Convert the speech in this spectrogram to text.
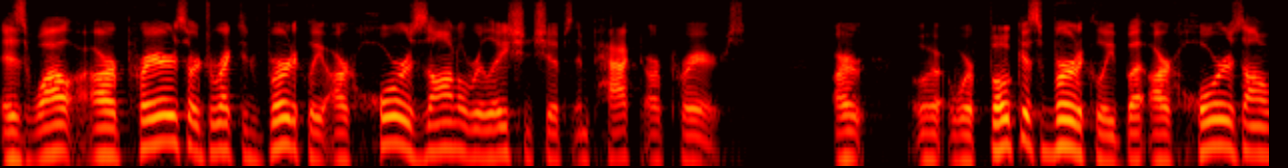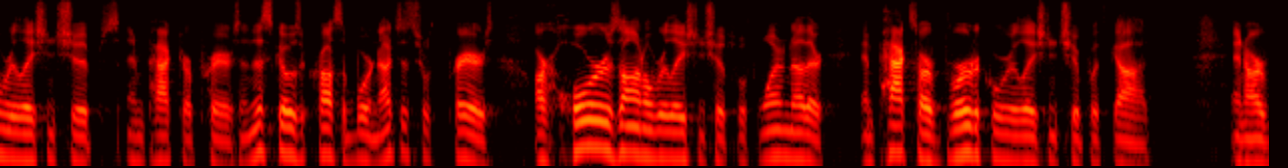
is while our prayers are directed vertically, our horizontal relationships impact our prayers. Our, we're focused vertically, but our horizontal relationships impact our prayers. And this goes across the board, not just with prayers. Our horizontal relationships with one another impacts our vertical relationship with God. And our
